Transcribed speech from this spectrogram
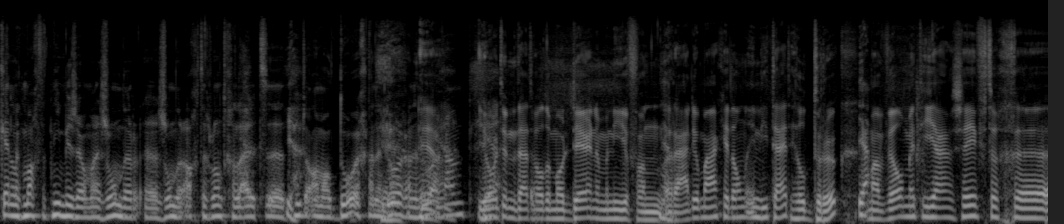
Kennelijk mag het niet meer zomaar zonder, eh, zonder achtergrondgeluid. Eh, het Ja. moet allemaal doorgaan en Ja. doorgaan en Ja. doorgaan. Je hoort inderdaad wel de moderne manier van Ja. radio maken dan in die tijd. Heel druk. Ja. Maar wel met die jaren 70 eh,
